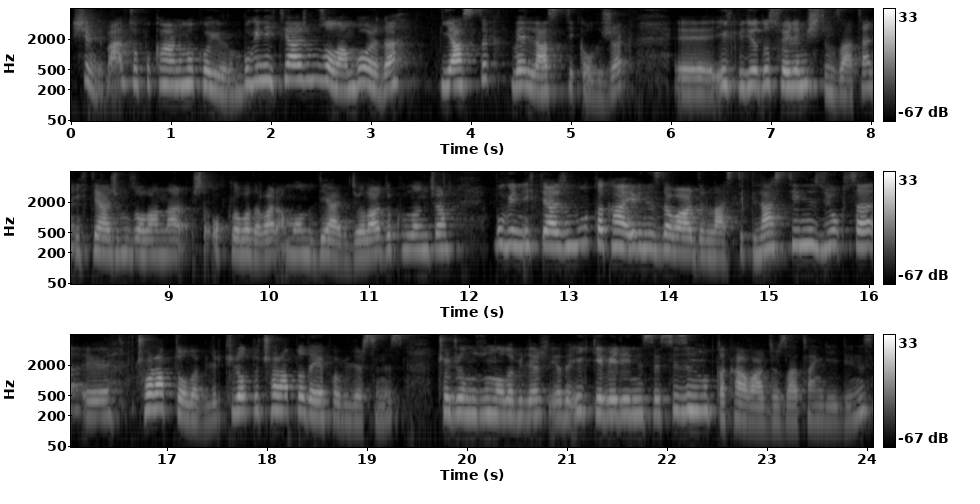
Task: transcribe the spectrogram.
Şimdi ben topu karnıma koyuyorum. Bugün ihtiyacımız olan bu arada yastık ve lastik olacak. Ee, ilk videoda söylemiştim zaten ihtiyacımız olanlar işte oklava da var ama onu diğer videolarda kullanacağım. Bugün ihtiyacınız mutlaka evinizde vardır lastik. Lastiğiniz yoksa e, çorap da olabilir. Kilotlu çorapla da yapabilirsiniz. Çocuğunuzun olabilir ya da ilk gebeliğinizde sizin mutlaka vardır zaten giydiğiniz.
